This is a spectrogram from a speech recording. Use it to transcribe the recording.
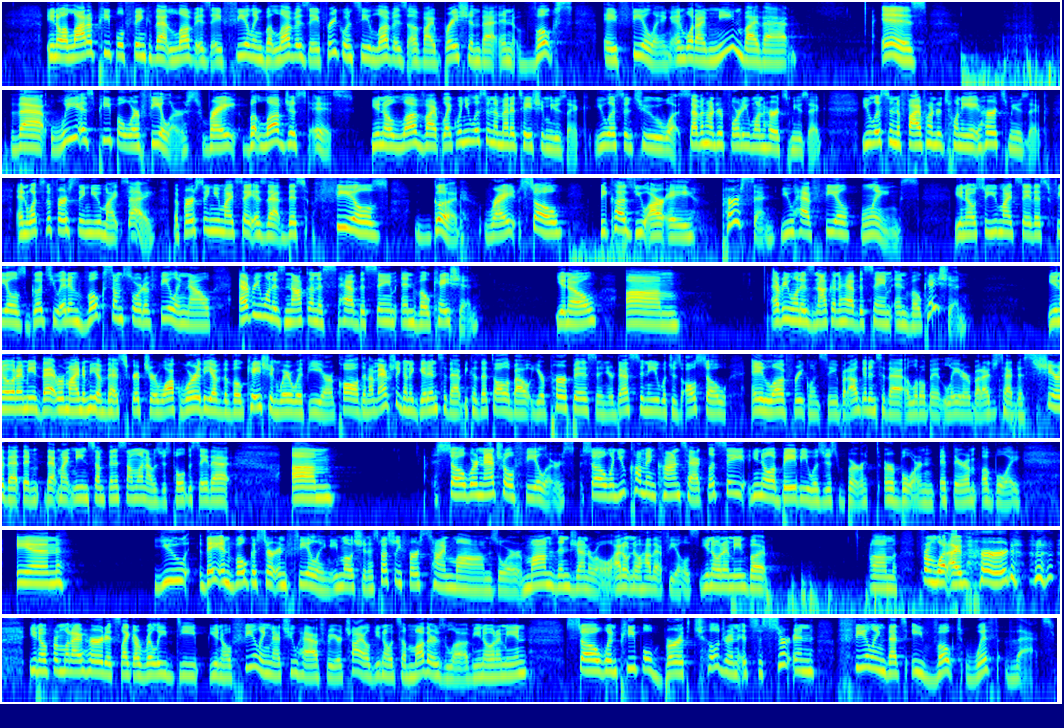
You know, a lot of people think that love is a feeling, but love is a frequency. Love is a vibration that invokes a feeling. And what I mean by that is that we as people we're feelers, right? But love just is. You know, love vibe like when you listen to meditation music, you listen to what 741 hertz music you listen to 528 hertz music. And what's the first thing you might say? The first thing you might say is that this feels good, right? So, because you are a person, you have feelings. You know, so you might say this feels good to you. It invokes some sort of feeling. Now, everyone is not going to have the same invocation. You know, um, everyone is not going to have the same invocation. You know what I mean? That reminded me of that scripture walk worthy of the vocation wherewith ye are called. And I'm actually going to get into that because that's all about your purpose and your destiny, which is also a love frequency. But I'll get into that a little bit later. But I just had to share that. That, that might mean something to someone. I was just told to say that. Um, so we're natural feelers. So when you come in contact, let's say, you know, a baby was just birthed or born, if they're a, a boy, and you they invoke a certain feeling emotion especially first time moms or moms in general. I don't know how that feels. You know what i mean? But um from what i've heard you know from what i heard it's like a really deep you know feeling that you have for your child. You know it's a mother's love you know what i mean? So when people birth children it's a certain feeling that's evoked with that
